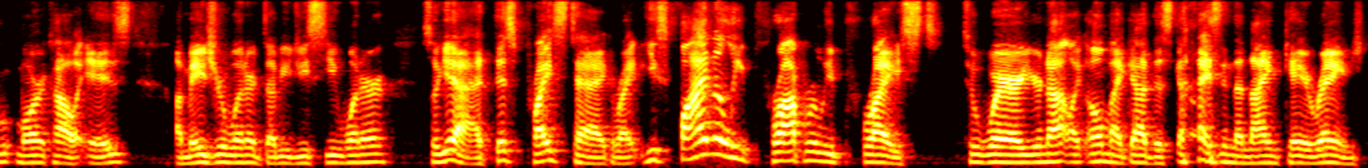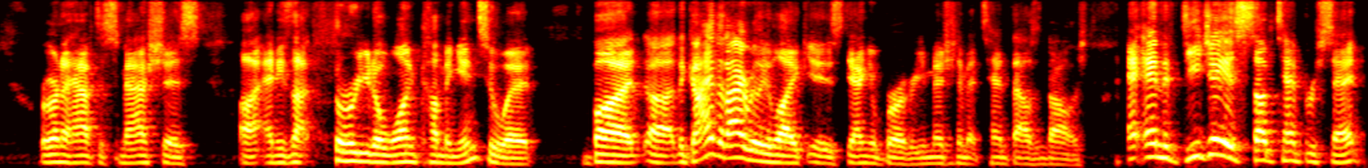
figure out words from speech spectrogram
Morikawa is, a major winner, WGC winner. So yeah, at this price tag, right, he's finally properly priced to where you're not like, oh my god, this guy's in the 9K range. We're gonna have to smash this, uh, and he's not 30 to one coming into it. But uh, the guy that I really like is Daniel Berger. You mentioned him at ten thousand dollars, and if DJ is sub ten percent,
